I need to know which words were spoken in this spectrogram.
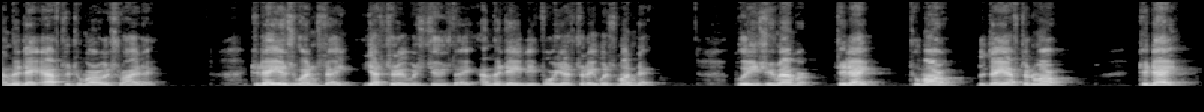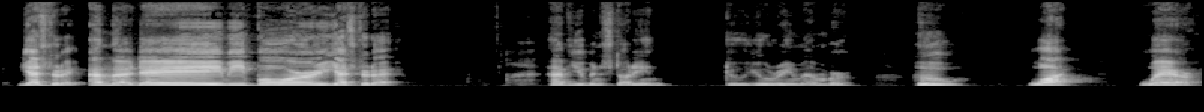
And the day after tomorrow is Friday. Today is Wednesday. Yesterday was Tuesday. And the day before yesterday was Monday. Please remember today, tomorrow, the day after tomorrow, today, yesterday, and the day before yesterday. Have you been studying? Do you remember? Who, what, where,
